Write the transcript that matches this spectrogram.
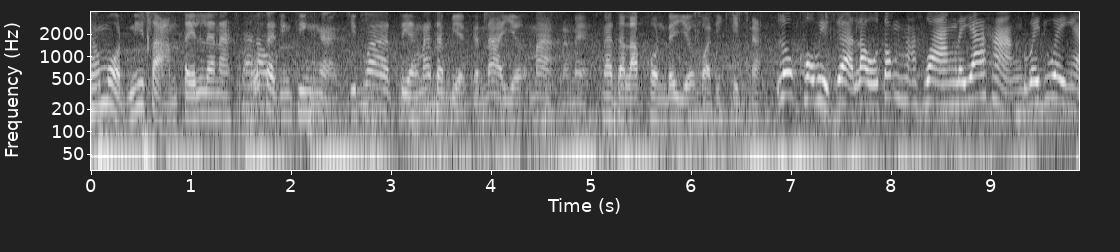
ทั้งหมดนี่ 3 เต็นท์แล้วนะ แต่โอ้เรา แต่จริงๆอะคิดว่าเตียงน่าจะเบียดกันได้เยอะมากนะแม่ น่าจะรับคนได้เยอะกว่าที่คิดนะ โรคโควิดอะเราต้องวางระยะห่างไว้ด้วยไง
